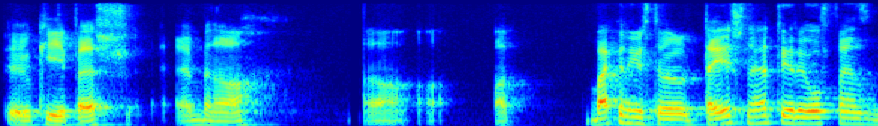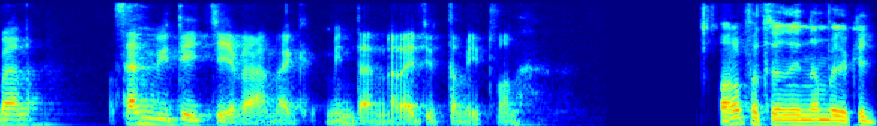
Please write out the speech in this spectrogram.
ő képes ebben a, a, a Buccaneers-től teljesen eltérő offenszben, a szemműtétjével, meg mindennel együtt, ami itt van? Alapvetően én nem vagyok egy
